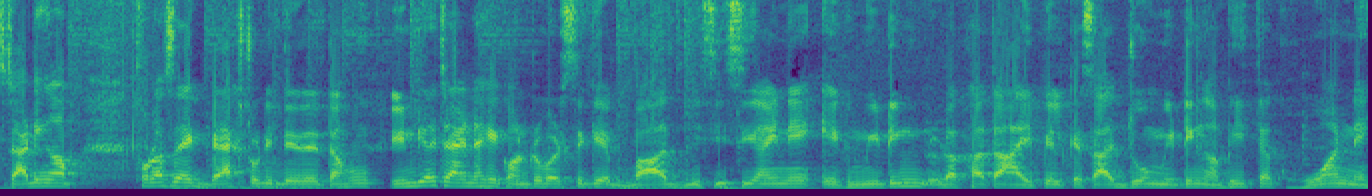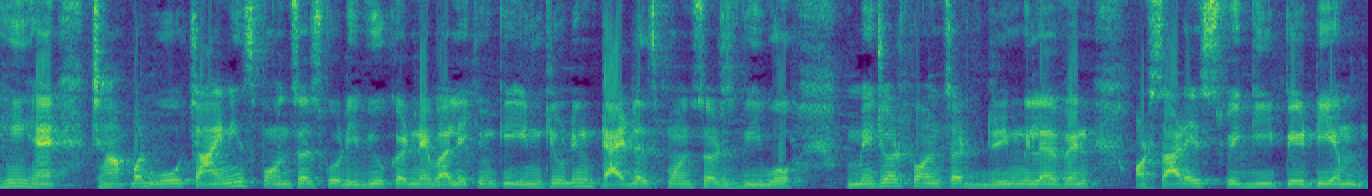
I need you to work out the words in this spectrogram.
Starting आप थोड़ा सा एक बैक स्टोरी दे देता हूँ। इंडिया चाइना के कंट्रोवर्सी के बाद बीसीसीआई ने एक मीटिंग रखा था आईपीएल के साथ, जो मीटिंग अभी तक हुआ नहीं है, जहाँ पर वो चाइनीज़ स्पॉन्सर्स को रिव्यू करने वाले, क्योंकि including title sponsors Vivo major sponsor Dream Eleven और सारे स्विगी पेटीएम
